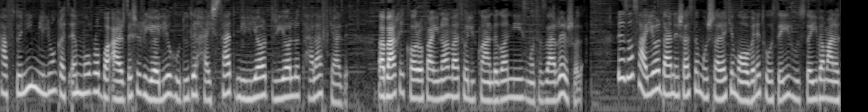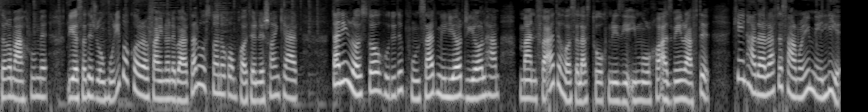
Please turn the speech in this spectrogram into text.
7.5 میلیون قطعه مرغ را با ارزش ریالی حدود 800 میلیارد ریال را تلف کرده و برخی کارآفرینان و تولید کنندگان نیز متضرر شدند. رضا سیار در نشست مشترک معاون توسعه روستایی و مناطق محروم ریاست جمهوری با کارآفرینان برتر استان قم خاطر نشان کرد. در این راستا حدود 500 میلیارد ریال هم منفعت حاصل از تخم ریزی این مرغها از بین رفته که این هدر رفت سرمایه ملیه.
